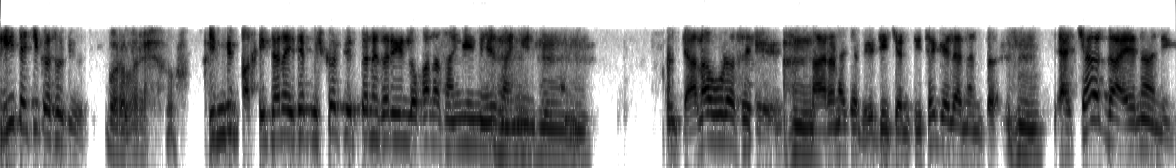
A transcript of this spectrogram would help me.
ती त्याची कसोटी होती. बरोबर आहे हो. की मी बाकीच्याला इथे पुष्कळ कीर्तन करीन लोकांना सांगेन हे सांगेन. पण त्याला ओढ हम्म. नारायणाच्या भेटीची आणि तिथे गेल्यानंतर. त्याच्या गायनाने.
